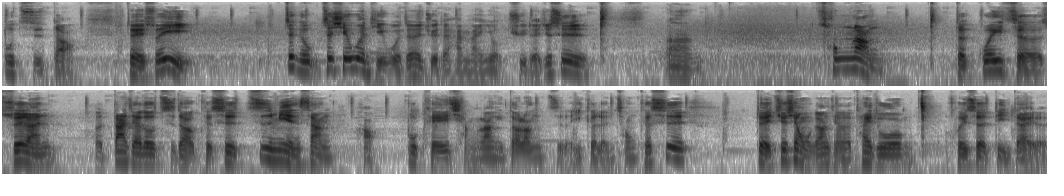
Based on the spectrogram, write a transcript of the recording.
不知道，对，所以这个这些问题我真的觉得还蛮有趣的，就是嗯，冲浪的规则虽然呃大家都知道，可是字面上好不可以抢浪，一道浪只能一个人冲，可是对，就像我刚刚讲的，太多灰色地带了，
